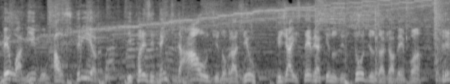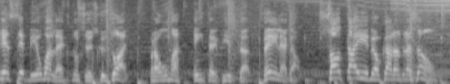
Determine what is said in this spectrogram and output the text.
meu amigo austríaco e presidente da Audi do Brasil, que já esteve aqui nos estúdios da Jovem Pan, recebeu o Alex no seu escritório para uma entrevista bem legal. Solta aí, meu caro Andrezão!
